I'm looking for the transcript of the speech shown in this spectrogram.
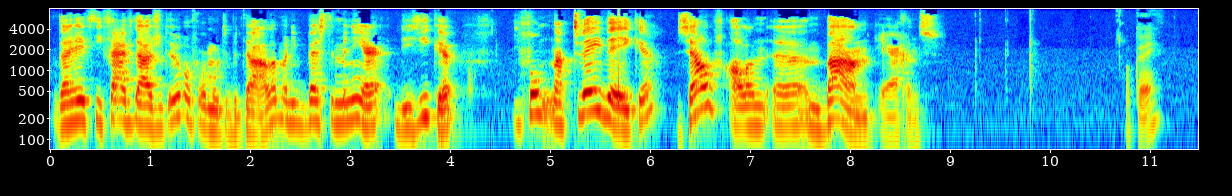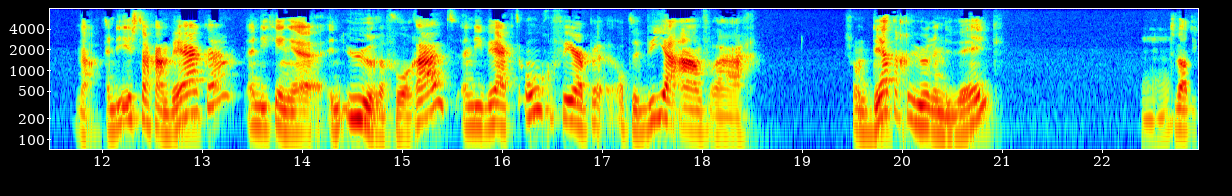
Daar heeft hij 5000 euro voor moeten betalen. Maar die beste meneer, die zieke, die vond na twee weken zelf al een, uh, een baan ergens. Oké. Nou, en die is dan gaan werken en die ging uh, in uren vooruit. En die werkt ongeveer op de via-aanvraag zo'n 30 uur in de week. Mhm. terwijl, hij,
